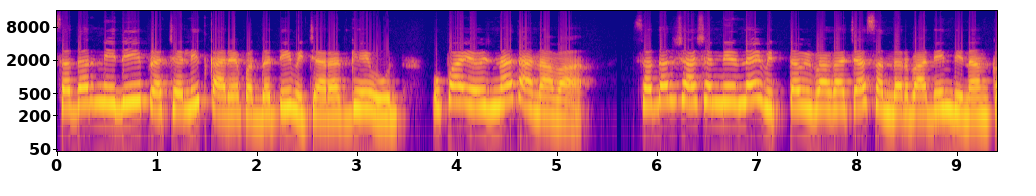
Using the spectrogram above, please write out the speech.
सदर निधी प्रचलित कार्यपद्धती विचारात घेऊन उपाययोजनात आणावा. सदर शासन निर्णय वित्त विभागाच्या संदर्भाधीन दिनांक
